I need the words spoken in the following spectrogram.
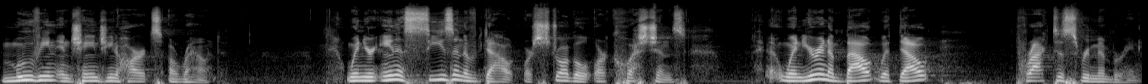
moving and changing hearts around. When you're in a season of doubt or struggle or questions, when you're in a bout with doubt, practice remembering.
